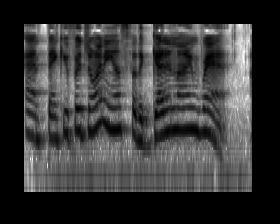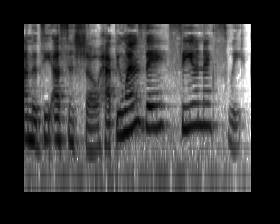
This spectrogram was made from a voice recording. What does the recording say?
And thank you for joining us for the Get in Line rant on the D'essence Show. Happy Wednesday. See you next week.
